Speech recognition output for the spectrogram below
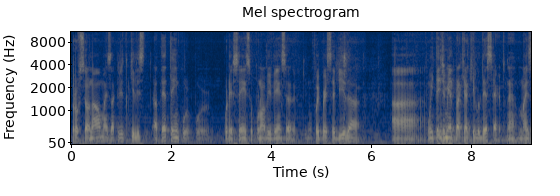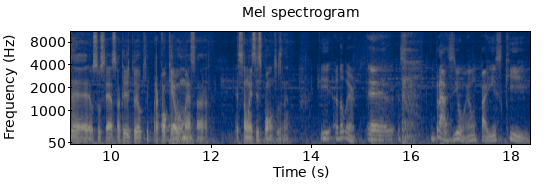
profissional, mas acredito que eles até têm por, por por essência ou por uma vivência que não foi percebida a, o entendimento para que aquilo dê certo, né? Mas é o sucesso, acredito eu, que para qualquer uma essa, são esses pontos, né? E, Adalberto, é, o Brasil é um país que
